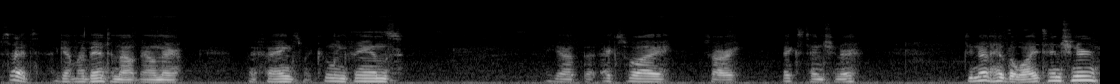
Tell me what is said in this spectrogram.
Besides, I got my Bantam out down there. My fangs, my cooling fans. I got the XY, sorry, X tensioner. Do not have the Y tensioner.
